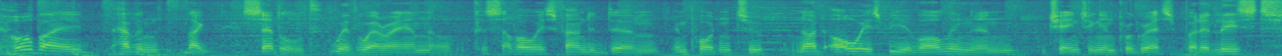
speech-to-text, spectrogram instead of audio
I hope I haven't like settled with where I am now because I've always found it um, important to not always be evolving and changing and progress, but at least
